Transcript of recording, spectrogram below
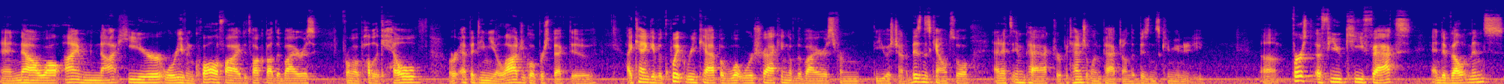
And now, while I'm not here or even qualified to talk about the virus, from a public health or epidemiological perspective, I can give a quick recap of what we're tracking of the virus from the US China Business Council and its impact or potential impact on the business community. Um, first, a few key facts and developments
